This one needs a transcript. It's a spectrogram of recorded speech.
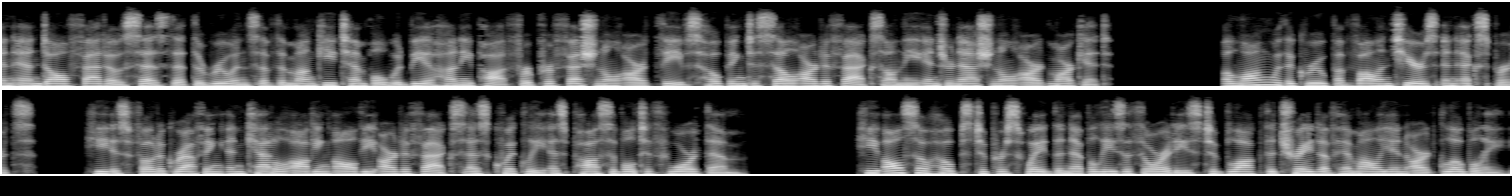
and Andolfatto says that the ruins of the Monkey Temple would be a honeypot for professional art thieves hoping to sell artifacts on the international art market. Along with a group of volunteers and experts, he is photographing and cataloging all the artifacts as quickly as possible to thwart them. He also hopes to persuade the Nepalese authorities to block the trade of Himalayan art globally,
